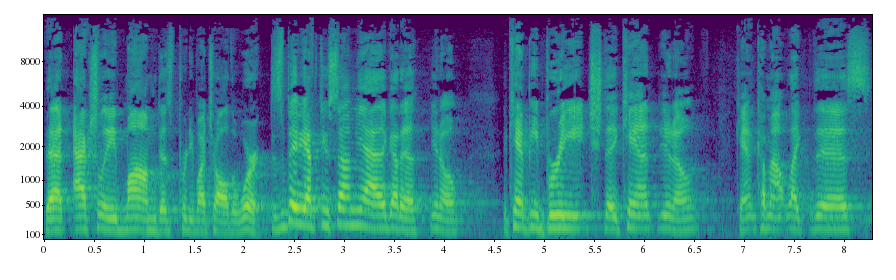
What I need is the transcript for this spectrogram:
that actually mom does pretty much all the work. Does the baby have to do some? Yeah, they got to, you know, they can't be breached. They can't, you know, can't come out like this.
